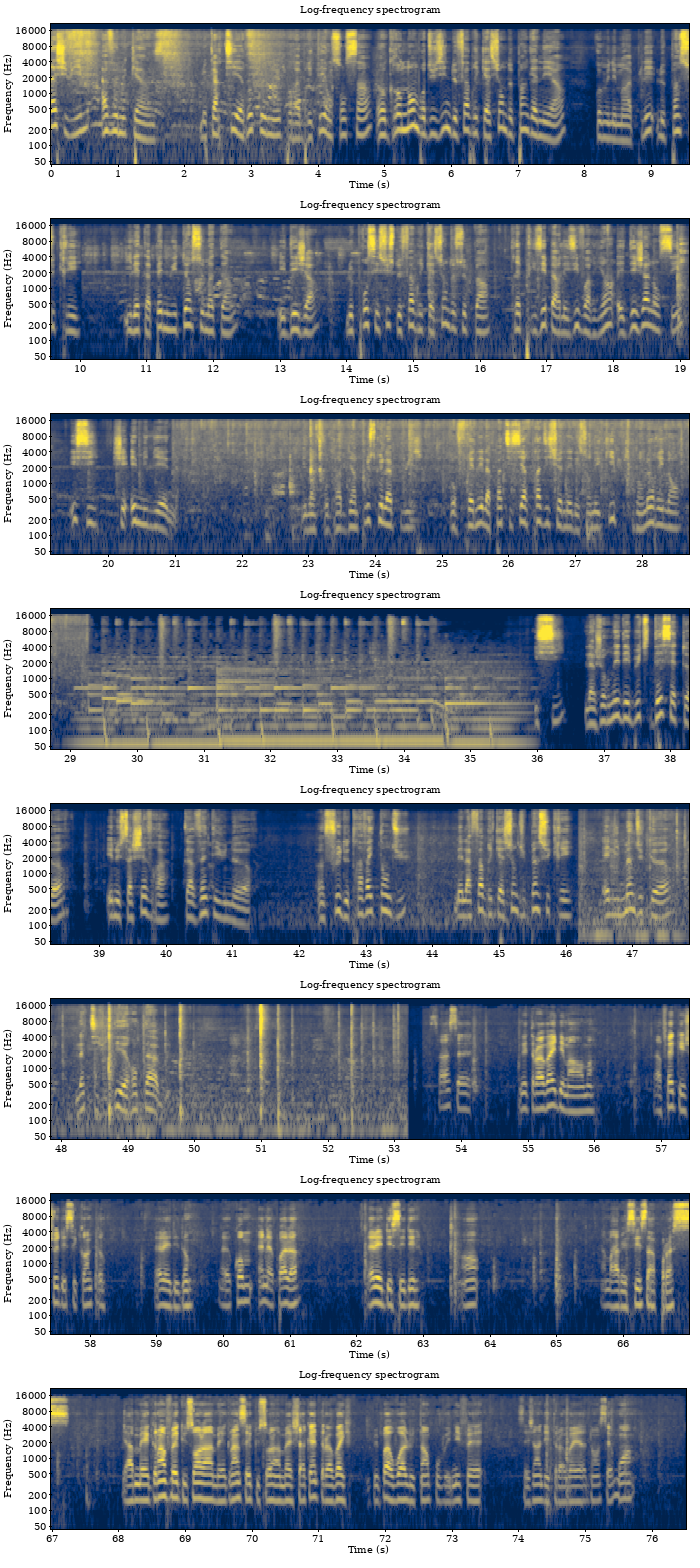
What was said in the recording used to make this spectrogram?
Trècheville, avenue 15. Le quartier est reconnu pour abriter en son sein un grand nombre d'usines de fabrication de pain ghanéen, communément appelé le pain sucré. Il est à peine 8 heures ce matin et déjà, le processus de fabrication de ce pain, très prisé par les Ivoiriens, est déjà lancé ici, chez Emilienne. Il en faudra bien plus que la pluie pour freiner la pâtissière traditionnelle et son équipe dans leur élan. Ici, la journée débute dès 7 heures et ne s'achèvera qu'à 21 heures. Un flux de travail tendu, mais la fabrication du pain sucré est l'immain du cœur. L'activité est rentable. Ça, c'est le travail de ma maman. Ça fait quelque chose de 50 ans. Elle est dedans. comme elle n'est pas là, elle est décédée. Elle m'a reçu sa presse. Il y a mes grands frères qui sont là, mes grands sœurs qui sont là, mais chacun travaille. Il ne peut pas avoir le temps pour venir faire ce genre de travail. Donc c'est moi,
